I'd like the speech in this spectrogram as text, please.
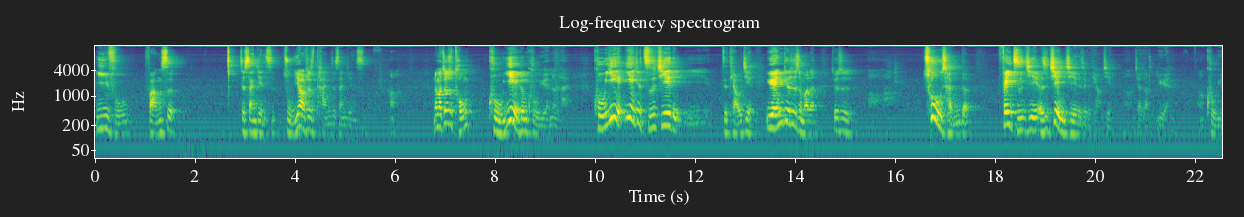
衣服、房舍这三件事，主要是谈这三件事啊。那么这是同苦业跟苦缘而来。苦业业就直接的的条件，缘就是什么呢？就是啊，促成的，非直接而是间接的这个条件啊，叫做缘啊，苦缘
